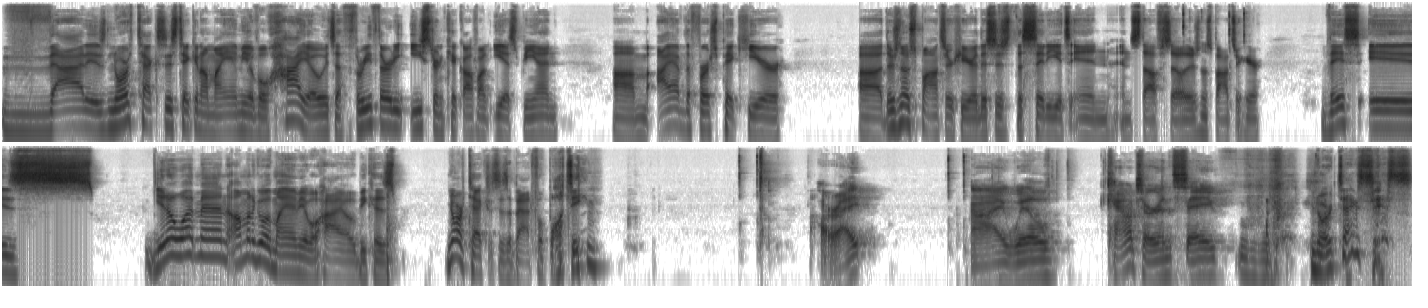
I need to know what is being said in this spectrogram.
that is North Texas taking on Miami of Ohio. It's a 3:30 Eastern kickoff on ESPN. Um, I have the first pick here. Uh, there's no sponsor here. This is the city it's in and stuff, so there's no sponsor here. This is, you know what, man? I'm gonna go with Miami of Ohio because North Texas is a bad football team. all right. I will counter and say North Texas.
